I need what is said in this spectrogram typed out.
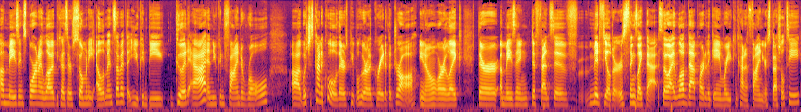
amazing sport, and I love it because there's so many elements of it that you can be good at, and you can find a role uh, which is kind of cool. There's people who are like great at the draw, you know, or like they're amazing defensive midfielders, things like that. So I love that part of the game where you can kind of find your specialty.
